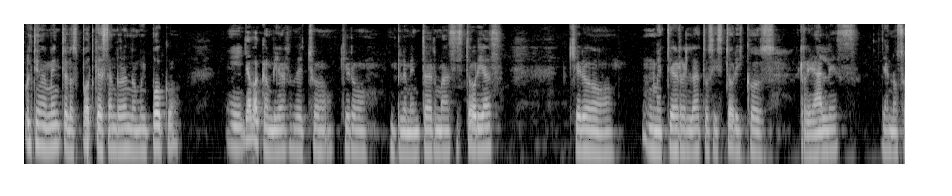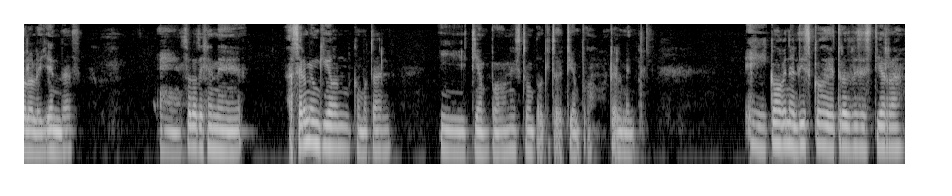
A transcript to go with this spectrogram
últimamente los podcasts están durando muy poco. Y ya va a cambiar, de hecho quiero implementar más historias, quiero meter relatos históricos reales, ya no solo leyendas. Eh, solo déjenme hacerme un guion como tal y tiempo, necesito un poquito de tiempo realmente. Y como ven el disco de Tres veces Tierra,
